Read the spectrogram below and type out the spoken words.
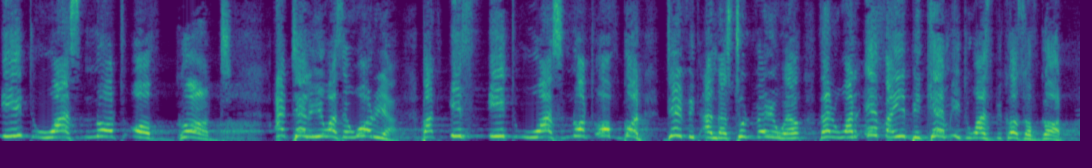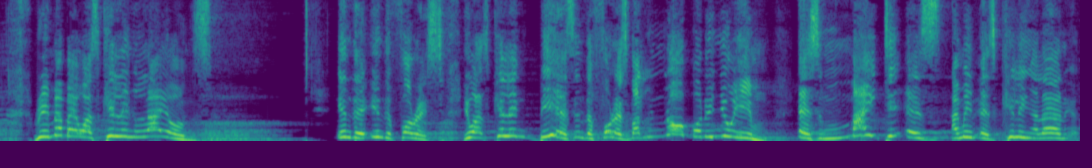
it was not of God, I tell you, he was a warrior. But if it was not of God, David understood very well that whatever he became, it was because of God. Remember, he was killing lions in the, in the forest. He was killing bears in the forest, but nobody knew him as mighty as, I mean, as killing a lion.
